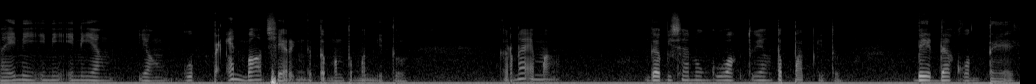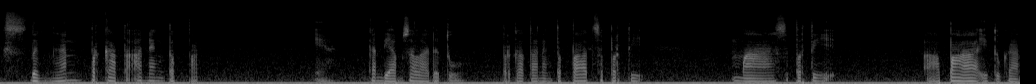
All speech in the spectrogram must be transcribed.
Nah ini ini ini yang yang gue pengen banget sharing ke teman-teman gitu karena emang nggak bisa nunggu waktu yang tepat gitu beda konteks dengan perkataan yang tepat. Ya kan di Amsal ada tuh perkataan yang tepat seperti emas seperti apa itu kan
